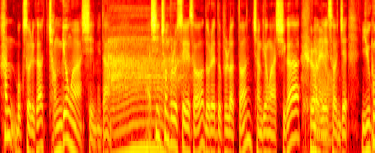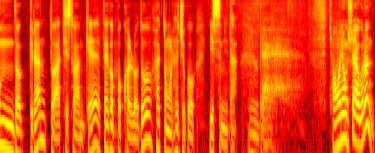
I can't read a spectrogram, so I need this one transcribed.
한 목소리가 정경화 씨입니다. 아. 신촌 브루스에서 노래도 불렀던 정경화 씨가 그러네요. 여기에서 이제 유금덕이란 또 아티스트와 함께 백업 보컬로도 활동을 해주고 있습니다. 네. 정원영 씨하고는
